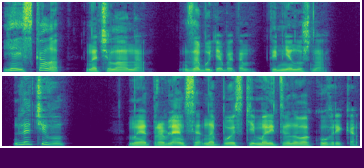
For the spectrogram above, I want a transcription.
«Я искала», — начала она. «Забудь об этом, ты мне нужна». «Для чего?» Мы отправляемся на поиски молитвенного коврика.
